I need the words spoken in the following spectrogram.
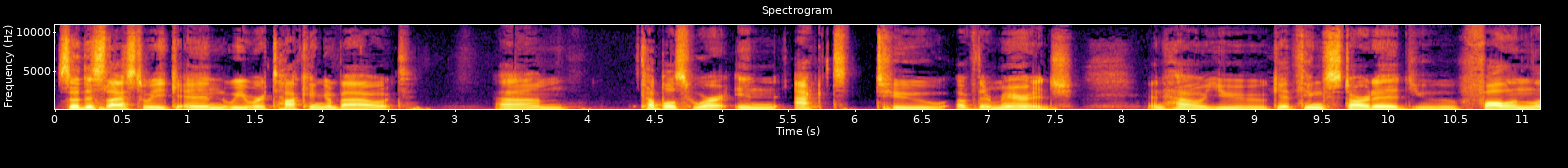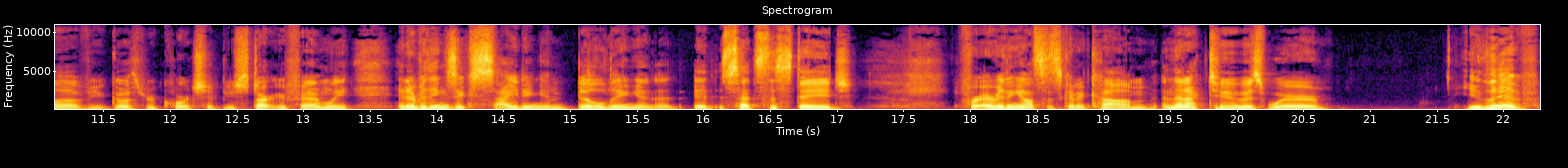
So, this last weekend, we were talking about um, couples who are in act two of their marriage and how you get things started, you fall in love, you go through courtship, you start your family, and everything's exciting and building, and it, it sets the stage for everything else that's going to come. And then Act Two is where you live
